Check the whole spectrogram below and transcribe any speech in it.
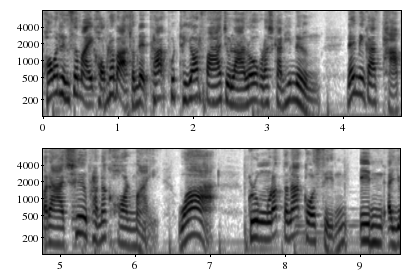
พอมาถึงสมัยของพระบาทสมเด็จพระพุทธยอดฟ้าจุฬาโลกรัชกาลที่ 1 ได้มีการสถาปนาชื่อพระนครใหม่ ว่ากรุงรัตนโกสินทร์อินอโย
